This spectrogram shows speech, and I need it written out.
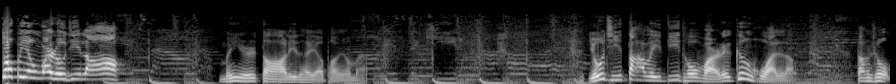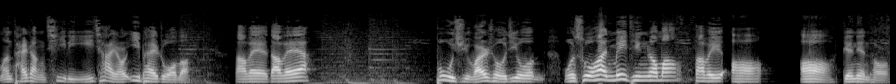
都不用玩手机了啊！没人搭理他呀，朋友们。尤其大卫低头玩的更欢了。当时我们台长气的一掐腰，一拍桌子：“大卫，大卫，不许玩手机！我我说话你没听着吗？”大卫啊啊，点点头。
